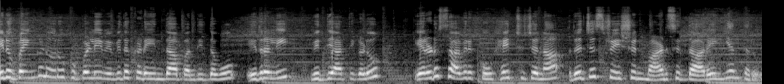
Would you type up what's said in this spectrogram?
ಇನ್ನು ಬೆಂಗಳೂರು, ಹುಬ್ಬಳ್ಳಿ ವಿವಿಧ ಕಡೆಯಿಂದ ಬಂದಿದ್ದವು. ಇದರಲ್ಲಿ ವಿದ್ಯಾರ್ಥಿಗಳು ಎರಡು ಸಾವಿರಕ್ಕೂ ಹೆಚ್ಚು ಜನ ರಿಜಿಸ್ಟ್ರೇಷನ್ ಮಾಡಿಸಿದ್ದಾರೆ ಎಂದರು.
